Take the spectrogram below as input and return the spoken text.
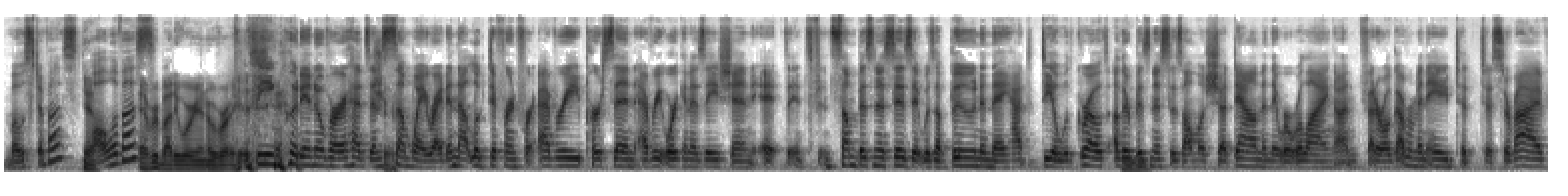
most of us, Yeah. all of us, Everybody were in over our heads. being put in over our heads in some way, right? And that looked different for every person, every organization. It, it's in some businesses it was a boon and they had to deal with growth. Other businesses almost shut down and they were relying on federal government aid to to survive.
